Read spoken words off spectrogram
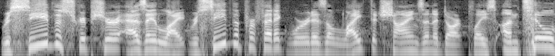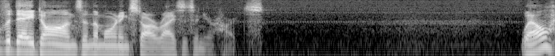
receive the scripture as a light, receive the prophetic word as a light that shines in a dark place until the day dawns and the morning star rises in your hearts? Well,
